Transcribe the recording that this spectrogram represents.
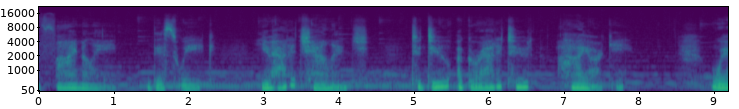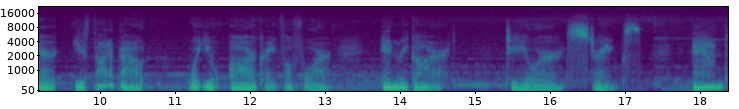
And finally, this week, you had a challenge to do a gratitude hierarchy where you thought about what you are grateful for in regard to your strengths and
